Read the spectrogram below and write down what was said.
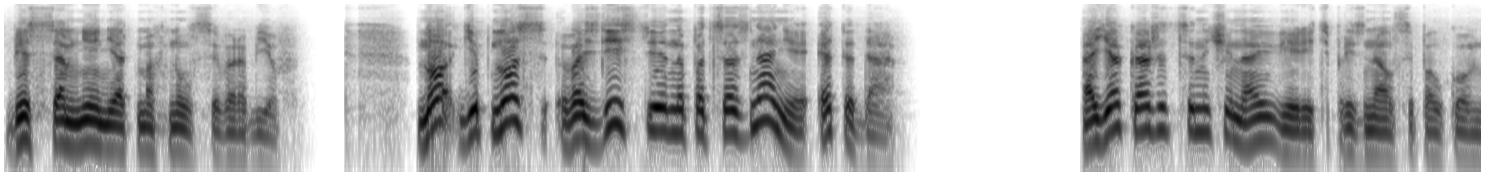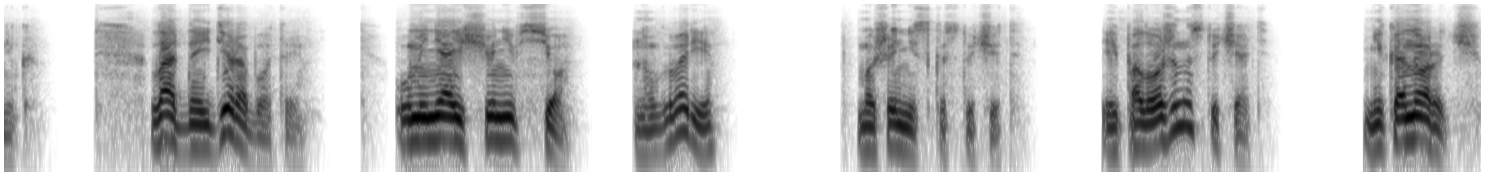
Без сомнения отмахнулся Воробьев. Но гипноз, воздействие на подсознание — это да. — А я, кажется, начинаю верить, — признался полковник. — Ладно, иди работай. У меня еще не все. Ну, говори. Машинистка стучит. Ей положено стучать? Никонорыч,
